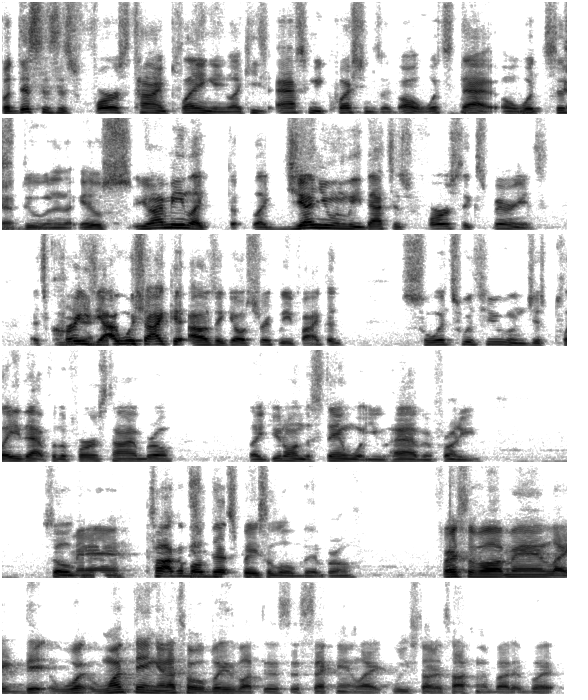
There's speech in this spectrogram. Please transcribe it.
But this is his first time playing it. Like he's asking me questions like, "Oh, what's that? Oh, what's this Yeah. do?" And it was, you know what I mean? Like, like genuinely, that's his first experience. That's crazy. I wish I could. I was like, "Yo, Strictly, if I could switch with you and just play that for the first time, bro, like you don't understand what you have in front of you." So, man. talk about Dead Space a little bit, bro. First of all, man, like di- what one thing, and I told Blaze about this the second like we started talking about it, but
